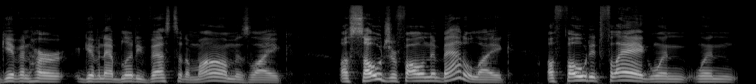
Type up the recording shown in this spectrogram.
giving her giving that bloody vest to the mom is like a soldier falling in battle, like a folded flag when when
